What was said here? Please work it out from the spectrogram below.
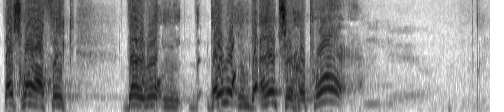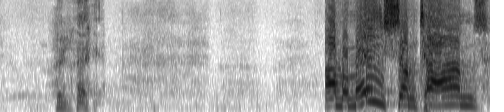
That's why I think they're wanting, they're wanting him to answer her prayer. Mm-hmm. Amen. I'm amazed sometimes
